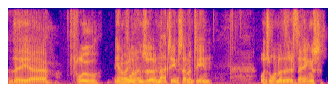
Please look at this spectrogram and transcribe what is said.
the uh, flu influenza oh, yeah. of 1917 was one of the things.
